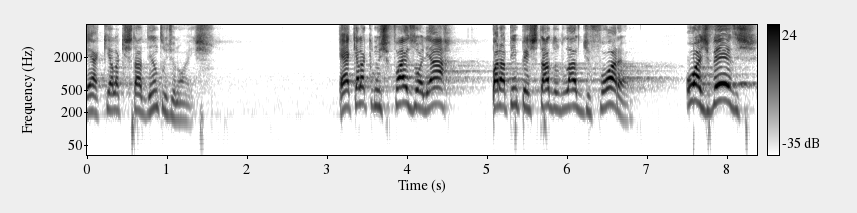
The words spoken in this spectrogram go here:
é aquela que está dentro de nós, é aquela que nos faz olhar para a tempestade do lado de fora, ou às vezes,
